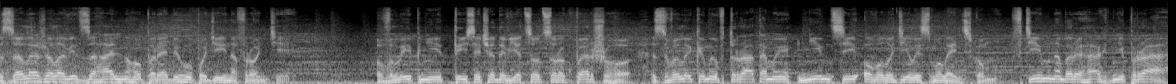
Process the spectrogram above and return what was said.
залежала від загального перебігу подій на фронті. В липні 1941-го з великими втратами німці оволоділи Смоленськом. Втім, на берегах Дніпра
